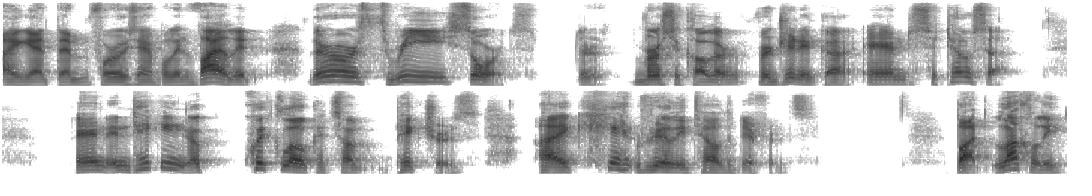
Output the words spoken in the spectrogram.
I get them, for example, in violet, there are three sorts. There's versicolor, virginica, and setosa. And in taking a quick look at some pictures, I can't really tell the difference. But luckily,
